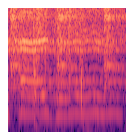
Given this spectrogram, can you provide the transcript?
appetizing.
